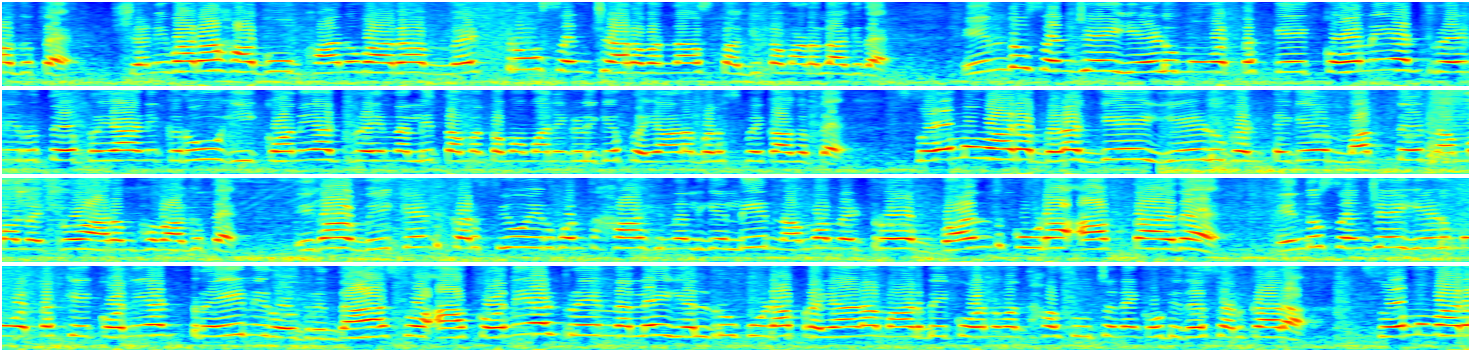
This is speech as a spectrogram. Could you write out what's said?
ಆಗುತ್ತೆ ಶನಿವಾರ ಹಾಗೂ ಭಾನುವಾರ ಮೆಟ್ರೋ ಸಂಚಾರವನ್ನ ಸ್ಥಗಿತ ಮಾಡಲಾಗಿದೆ. ಇಂದು ಸಂಜೆ ಏಳು ಮೂವತ್ತಕ್ಕೆ ಕೊನೆಯ ಟ್ರೈನ್ ಇರುತ್ತೆ. ಪ್ರಯಾಣಿಕರು ಈ ಕೊನೆಯ ಟ್ರೈನ್ನಲ್ಲಿ ತಮ್ಮ ತಮ್ಮ ಮನೆಗಳಿಗೆ ಪ್ರಯಾಣ ಬಳಸಬೇಕಾಗುತ್ತೆ. ಸೋಮವಾರ ಬೆಳಗ್ಗೆ ಏಳು ಗಂಟೆಗೆ ಮತ್ತೆ ನಮ್ಮ ಮೆಟ್ರೋ ಆರಂಭವಾಗುತ್ತೆ. ಈಗ ವೀಕೆಂಡ್ ಕರ್ಫ್ಯೂ ಇರುವಂತಹ ಹಿನ್ನೆಲೆಯಲ್ಲಿ ನಮ್ಮ ಮೆಟ್ರೋ ಬಂದ್ ಕೂಡ ಆಗ್ತಾ ಇದೆ. ಇಂದು ಸಂಜೆ ಏಳು ಮೂವತ್ತಕ್ಕೆ ಕೊನೆಯ ಟ್ರೈನ್ ಇರೋದ್ರಿಂದ, ಸೊ ಆ ಕೊನೆಯ ಟ್ರೈನ್ ನಲ್ಲೇ ಎಲ್ಲರೂ ಕೂಡ ಪ್ರಯಾಣ ಮಾಡಬೇಕು ಅನ್ನುವಂತಹ ಸೂಚನೆ ಕೊಟ್ಟಿದೆ ಸರ್ಕಾರ. ಸೋಮವಾರ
